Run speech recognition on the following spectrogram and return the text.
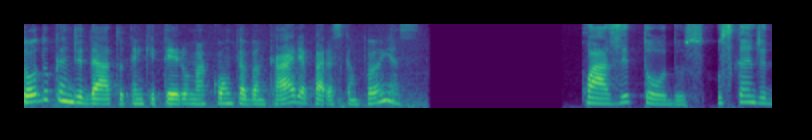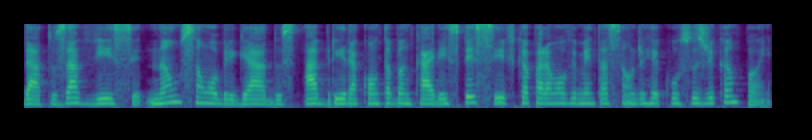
todo candidato tem que ter uma conta bancária para as campanhas? Quase todos os candidatos a vice não são obrigados a abrir a conta bancária específica para a movimentação de recursos de campanha.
